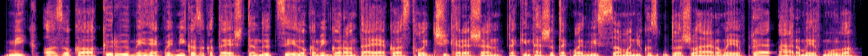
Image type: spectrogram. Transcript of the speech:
mik azok a körülmények, vagy mik azok a teljesítendő célok, amik garantálják azt, hogy sikeresen tekinthessetek majd vissza mondjuk az utolsó három évre, három három év múlva.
